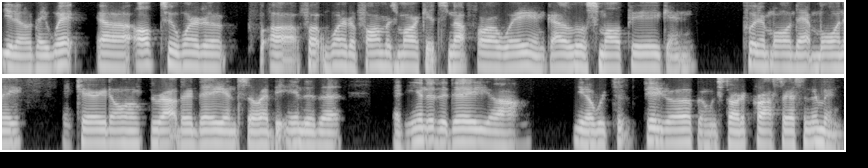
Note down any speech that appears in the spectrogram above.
you know, they went uh, off to one of the uh, one of the farmers markets not far away and got a little small pig and put him on that morning and carried on throughout their day. And so at the end of the at the end of the day, um, you know, we took the pig up and we started processing them and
